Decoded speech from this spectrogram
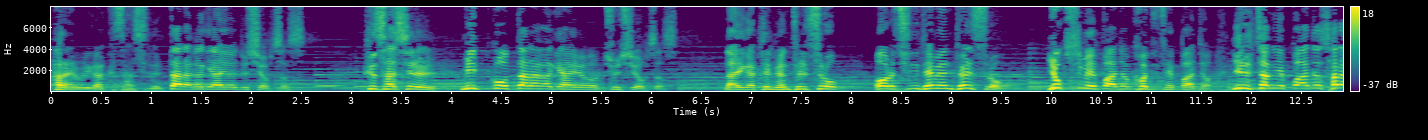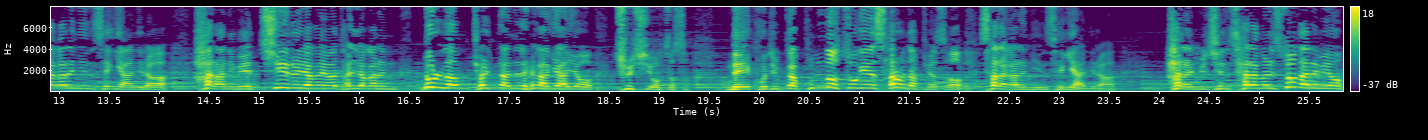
하나님 우리가 그 사실을 따라가게 하여 주시옵소서. 그 사실을 믿고 따라가게 하여 주시옵소서. 나이가 들면 들수록 어르신이 되면 될수록 욕심에 빠져 거짓에 빠져 일상에 빠져 살아가는 인생이 아니라 하나님의 지혜를 향하여 달려가는 놀라운 결단을 행하게 하여 주시옵소서. 내 고집과 분노 속에 사로잡혀서 살아가는 인생이 아니라 하나님이 주신 사랑을 쏟아내며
